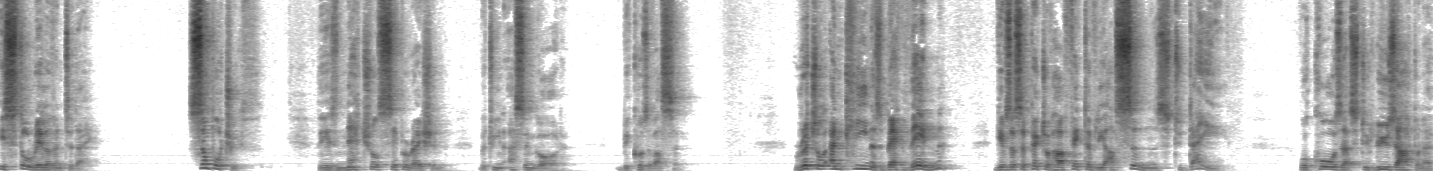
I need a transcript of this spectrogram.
is still relevant today. Simple truth there is natural separation between us and God because of our sin. Ritual uncleanness back then gives us a picture of how effectively our sins today will cause us to lose out on a,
